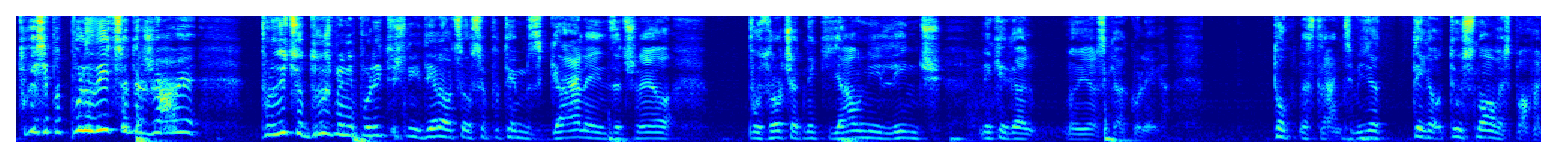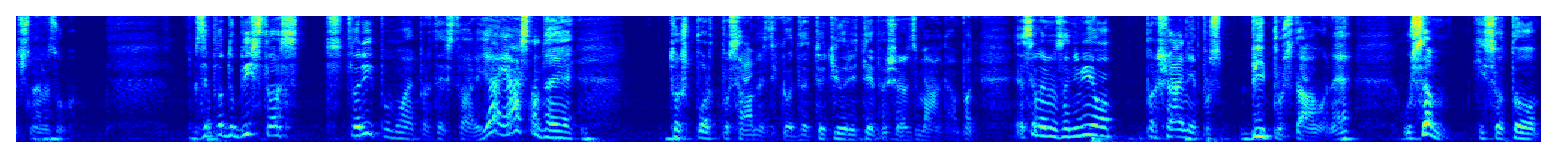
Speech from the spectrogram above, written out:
Tukaj se pa polovica države, polovica družbenih političnih delavcev se potem zgane in začnejo povzročati neki javni linč nekega novinarskega kolega. To na stranci, mi tega, te osnove sploh več ne razumemo. Zdaj pa do bistva s- stvari, po mojem, pri tej stvari. Ja, jasno, da je to šport posameznikov, da tudi Juri Tepeš rad zmaga. Ampak jaz sem eno zanimivo vprašanje pos, bi postavil ne? vsem, ki so to.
